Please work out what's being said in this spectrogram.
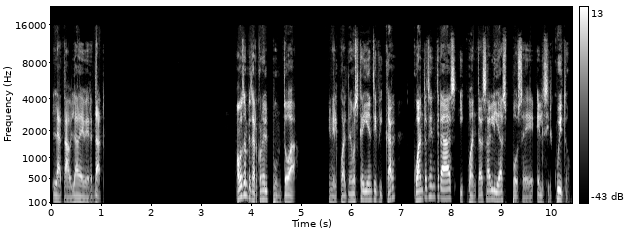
la tabla de verdad. Vamos a empezar con el punto A en el cual tenemos que identificar cuántas entradas y cuántas salidas posee el circuito.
